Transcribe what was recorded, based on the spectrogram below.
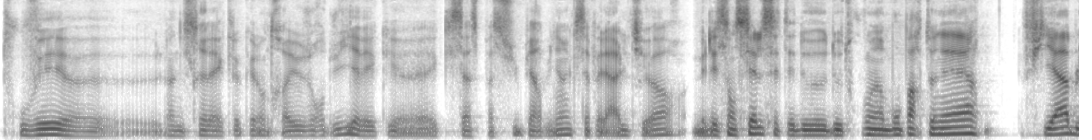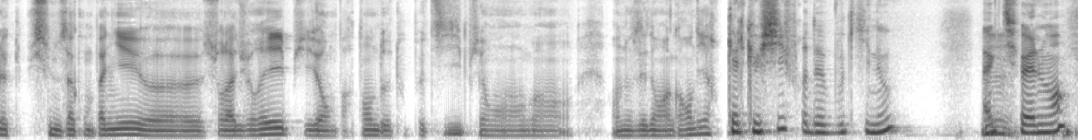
trouver euh, l'industriel avec lequel on travaille aujourd'hui, avec, euh, qui ça se passe super bien, qui s'appelle Altior. Mais l'essentiel, c'était de, trouver un bon partenaire fiable qui puisse nous accompagner euh, sur la durée, puis en partant de tout petit, puis en, nous aidant à grandir. Quelques chiffres de Bookinou hmm. actuellement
